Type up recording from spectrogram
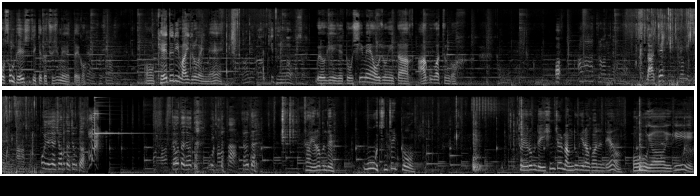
어손 베일 수도 있겠다 조심해야겠다 이거 네, 조심하셔야 돼요. 어 개들이 많이 들어가 있네 아니, 딱히 든 건 없어요. 뭐 여기 이제 또 심해 어종이 딱 아구 같은 거 아, 들어갔는데 안 나한테? 여기 있어요, 여기 바로 앞에. 어, 야, 야, 잡았다, 잡았다. 어, 잡았어요? 잡았다, 잡았다. 오, 잡았다. 잡았다. 자, 여러분들. 오, 진짜 이뻐. 자, 여러분들, 이 흰절 망독이라고 하는데요. 오, 야, 여기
